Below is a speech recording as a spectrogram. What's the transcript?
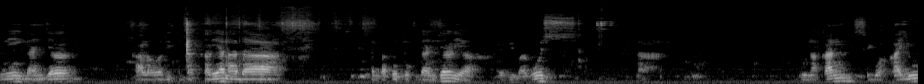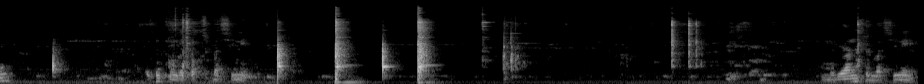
Ini ganjel. Kalau di tempat kalian ada tempat untuk ganjel ya lebih bagus. Nah gunakan sebuah kayu untuk menggetok sebelah sini kemudian sebelah sini.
